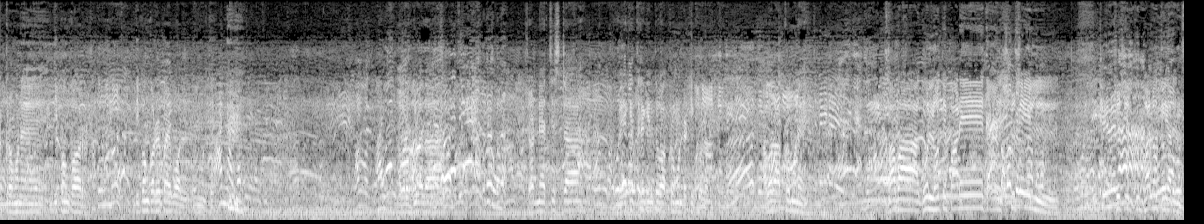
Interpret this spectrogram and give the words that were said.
আক্রমণে দীপঙ্কর, দীপঙ্করের পায়ে বল এই মুহূর্তে। আবারও গোলাদা। শট নেওয়ার চেষ্টা। এক্ষেত্রে কিন্তু আক্রমণটা ঠিক হলো না। আবারও আক্রমণে। বাবা গোল হতে পারে তবে সুশীল। সুশীল খুব ভালো ক্লিয়ারেন্স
